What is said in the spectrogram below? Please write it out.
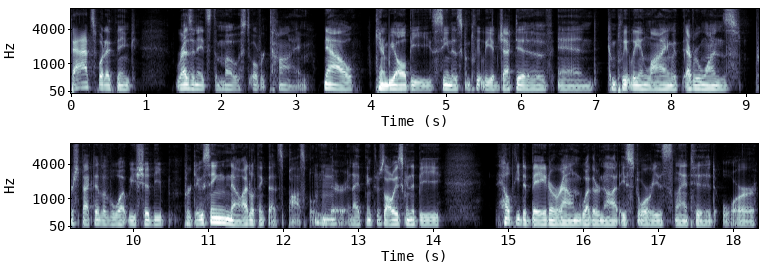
That's what I think resonates the most over time. Now, can we all be seen as completely objective and completely in line with everyone's perspective of what we should be producing? No, I don't think that's possible mm-hmm. either. And I think there's always going to be healthy debate around whether or not a story is slanted or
